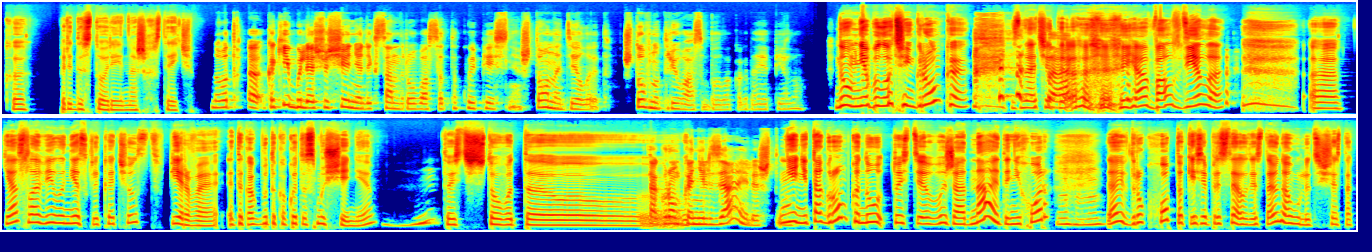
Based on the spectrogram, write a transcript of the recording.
к предыстории наших встреч. Ну вот э, какие были ощущения, Александра, у вас от такой песни? Что она делает? Что внутри вас было, когда я пела? Ну, мне было очень громко, значит, я обалдела. Э, я словила несколько чувств. Первое — это как будто какое-то смущение. То есть, что вот... Э, так громко нельзя или что? Не, не так громко, ну, то есть э, вы же одна, это не хор, да, и вдруг хоп, так я себе представила, я стою на улице, сейчас так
